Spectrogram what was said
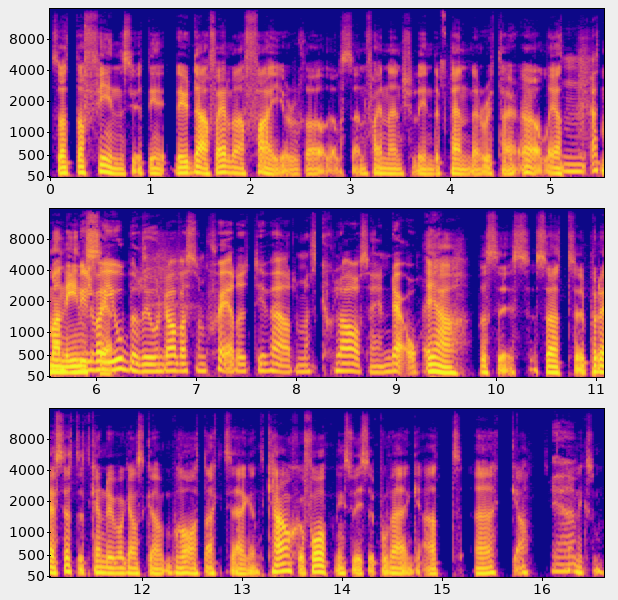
Så att där finns ju ett, det är ju därför hela den här FIRE-rörelsen, Financial Independent Retire Early, att Mm, att man man, vill inser- vara oberoende av vad som sker ute i världen, man ska klara sig ändå. Ja, precis. Så att på det sättet kan det ju vara ganska bra att aktieägandet kanske förhoppningsvis är på väg att öka. Ja. Liksom.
